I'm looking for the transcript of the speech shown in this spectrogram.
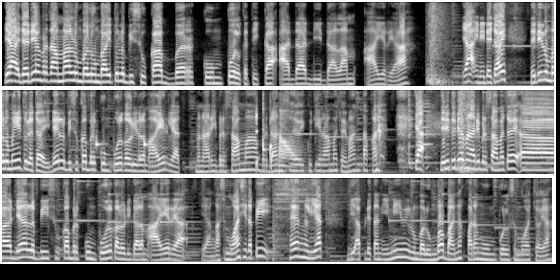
Ya, jadi yang pertama lumba-lumba itu lebih suka berkumpul ketika ada di dalam air ya. Ya ini dia coy. Jadi lumba-lumba ini tuh lihat coy. Dia lebih suka berkumpul kalau di dalam air Lihat. Menari bersama Berdansa yuk ikuti rama coy. Mantap kan? Ya jadi itu dia menari bersama coy. Uh, Dia lebih suka berkumpul kalau di dalam air ya. Ya nggak semua sih Tapi saya ngelihat di updatean ini Lumba-lumba banyak pada ngumpul semua coy ya.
